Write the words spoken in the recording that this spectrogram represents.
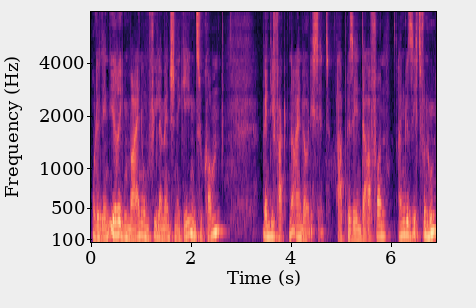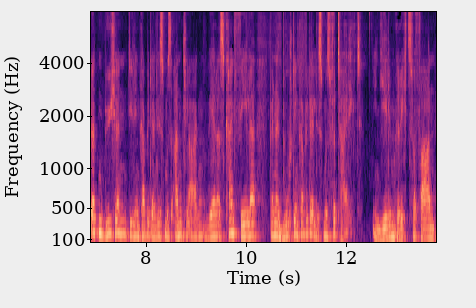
oder den irrigen Meinungen vieler Menschen entgegenzukommen, wenn die Fakten eindeutig sind. Abgesehen davon, angesichts von hunderten Büchern, die den Kapitalismus anklagen, wäre es kein Fehler, wenn ein Buch den Kapitalismus verteidigt. In jedem Gerichtsverfahren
